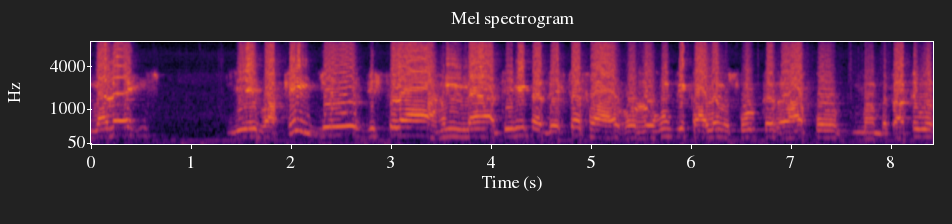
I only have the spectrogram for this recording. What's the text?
मैंने ये वाकई जो जिस तरह हम मैं टीवी पर देखता था और लोगों की काले शूट कर आपको बताते हुए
